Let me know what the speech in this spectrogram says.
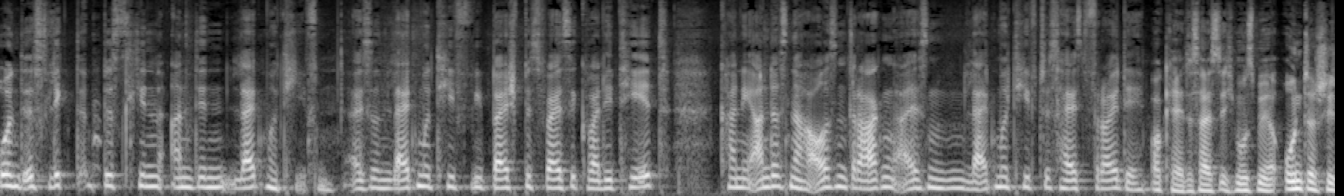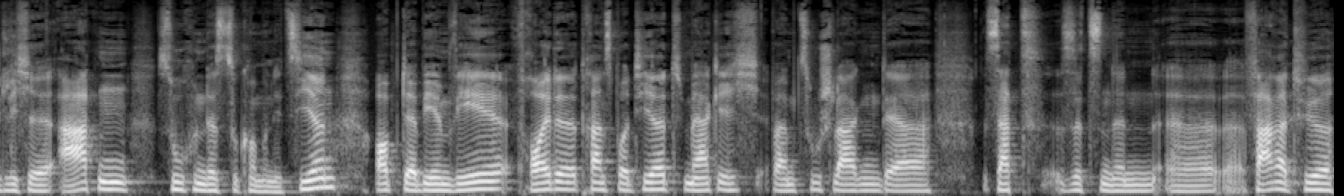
Und es liegt ein bisschen an den Leitmotiven. Also ein Leitmotiv wie beispielsweise Qualität kann ich anders nach außen tragen als ein Leitmotiv, das heißt Freude. Okay, das heißt, ich muss mir unterschiedliche Arten suchen, das zu kommunizieren. Ob der BMW Freude transportiert, merke ich beim Zuschlagen der satt sitzenden äh, Fahrertür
